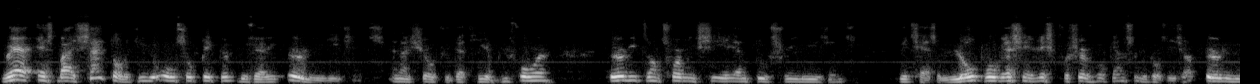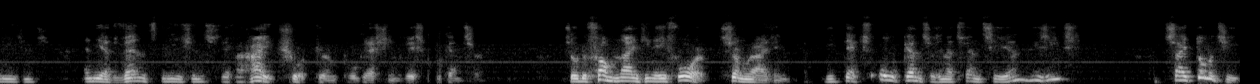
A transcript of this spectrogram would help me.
whereas by cytology, you also pick up the very early lesions. And I showed you that here before, early transforming CIN2-3 lesions, which has a low progression risk for cervical cancer because these are early lesions, and the advanced lesions have a high short-term progression risk to cancer. So the FAM19A4, summarizing, detects all cancers in advanced CIN disease. Cytology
